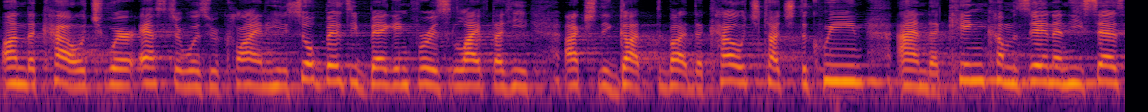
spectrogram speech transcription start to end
on the couch where Esther was reclining. He's so busy begging for his life that he actually got by the couch, touched the queen, and the king comes in and he says,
